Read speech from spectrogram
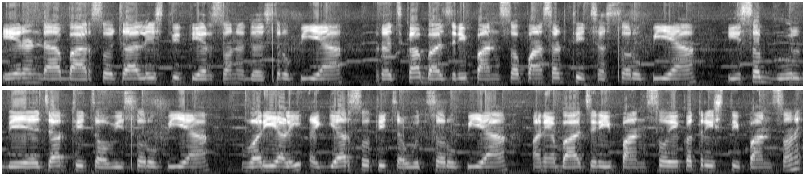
એરંડા બારસો ચાલીસથી તેરસો ને દસ રૂપિયા રચકા બાજરી પાંચસો પાસઠથી છસો રૂપિયા ઈસબગુલ બે હજારથી ચોવીસો રૂપિયા, વરિયાળી અગિયારસોથી ચૌદસો રૂપિયા અને બાજરી પાંચસો એકત્રીસથી પાંચસો ને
